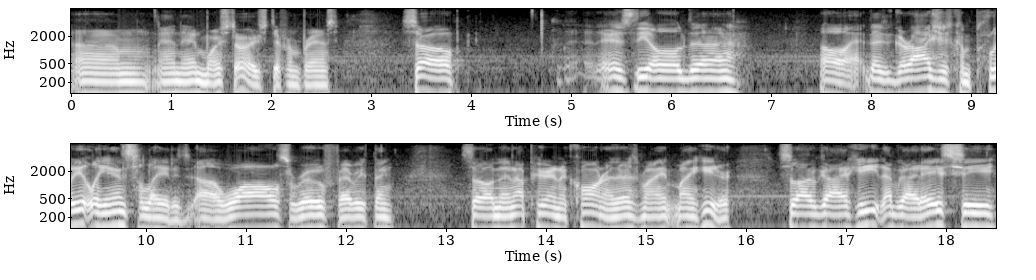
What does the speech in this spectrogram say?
um, and then more storage, different brands. So there's the old. Uh, Oh, the garage is completely insulated. Uh, walls, roof, everything. So, and then up here in the corner, there's my, my heater. So I've got heat, I've got AC,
